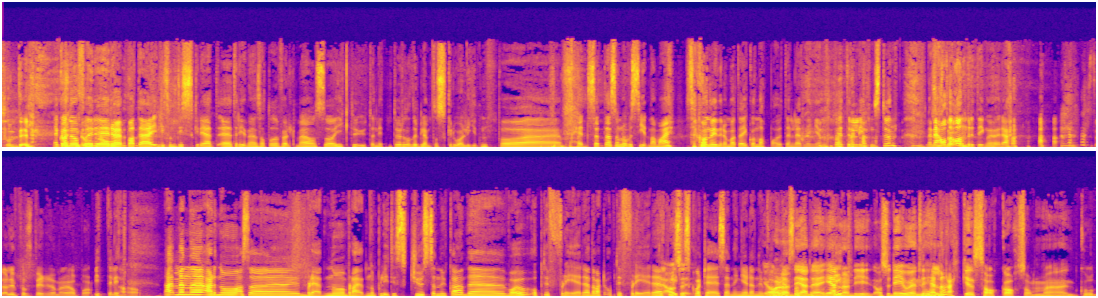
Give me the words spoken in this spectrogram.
Jeg kan jo røpe at jeg liksom diskret eh, Trine satt og fulgte med, og så gikk du ut en liten tur, så hadde du glemt å skru av lyden på, eh, på headsetet som lå ved siden av meg. Så jeg kan innrømme at jeg gikk og nappa ut den ledningen etter en liten stund. Men jeg hadde andre ting å gjøre. Det er litt forstyrrende å høre på. Bitte litt. Ja. Nei, men eh, er det noe, altså, ble det noe, ble det noe politisk juice denne uka? Det var jo opptil flere, det har vært opptil flere Ja, altså- Politisk kvartersendinger denne uka. Ja, det det, er, det, en av de, altså det er jo en hel rekke saker som, hvor,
